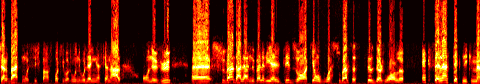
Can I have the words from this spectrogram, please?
Sherbach, moi aussi, je pense pas qu'il va jouer au niveau de la Ligue nationale. On a vu euh, souvent dans la nouvelle réalité du hockey, on voit souvent ce style de joueur-là. Excellent techniquement.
